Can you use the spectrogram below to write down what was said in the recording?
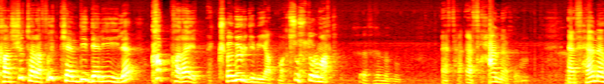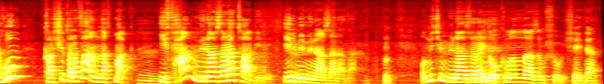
Karşı tarafı kendi deliğiyle kapkara etmek, kömür gibi yapmak, susturmak. Efhemehum. Ef- efhamehum. Efhamehum karşı tarafa anlatmak. İfham münazara tabiri. İlmi münazarada. Onun için münazarayı da okuman lazım şu şeyden.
